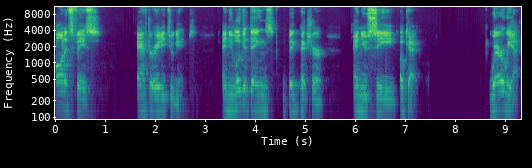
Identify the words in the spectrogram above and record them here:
on its face after 82 games. And you look at things big picture and you see, okay, where are we at?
